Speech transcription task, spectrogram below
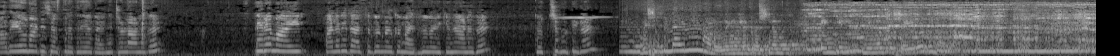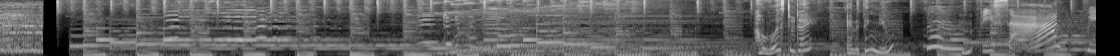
അവയവമാറ്റ ശസ്ത്രക്രിയ കഴിഞ്ഞിട്ടുള്ള ആളുകൾ സ്ഥിരമായി പലവിധ അസുഖങ്ങൾക്ക് മരുന്ന് കഴിക്കുന്ന ആളുകൾ കൊച്ചുകുട്ടികൾ വിശപ്പില്ലായ്മയുമാണോ നിങ്ങളുടെ പ്രശ്നം എങ്കിൽ നിങ്ങൾക്ക് ക്ഷയരോഗമാണ് How was today? Anything new? We sang, we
